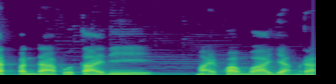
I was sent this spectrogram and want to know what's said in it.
จากบรรดาผู้ตายนี้ หมายความว่าอย่างไร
